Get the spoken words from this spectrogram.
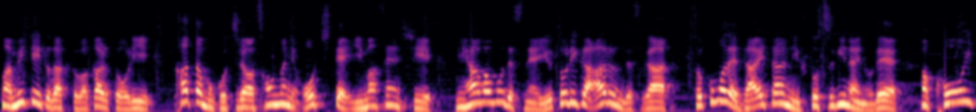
まあ見ていただくとわかる通り、肩もこちらはそんなに落ちていませんし、身幅もですね、ゆとりがあるんですが、そこまで大胆に太すぎないので、まあこういっ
